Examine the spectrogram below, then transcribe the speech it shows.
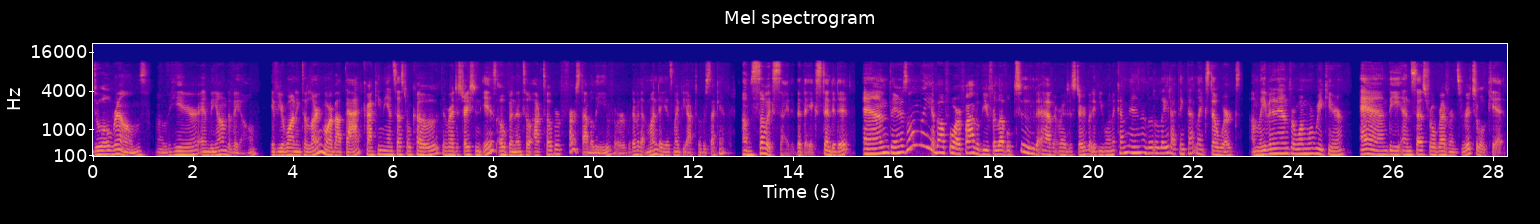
dual realms of here and beyond the veil. If you're wanting to learn more about that, cracking the ancestral code, the registration is open until October 1st, I believe, or whatever that Monday is, might be October 2nd. I'm so excited that they extended it. And there's only about four or five of you for level two that haven't registered. But if you want to come in a little late, I think that link still works. I'm leaving it in for one more week here. And the Ancestral Reverence Ritual Kit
